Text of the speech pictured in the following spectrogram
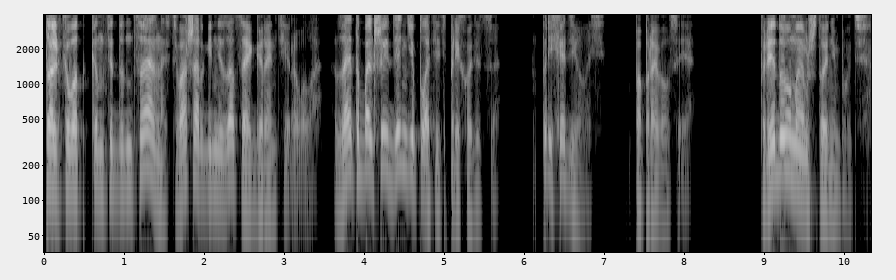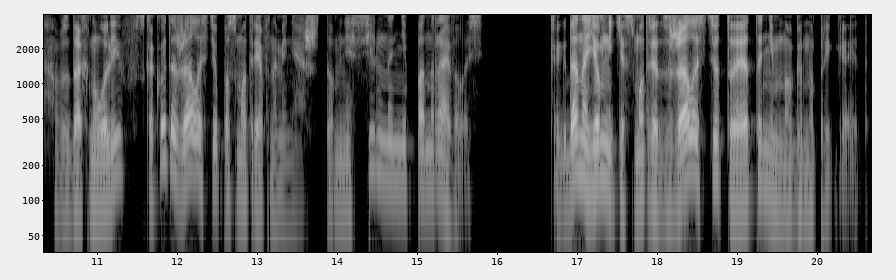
Только вот конфиденциальность ваша организация гарантировала. За это большие деньги платить приходится. Приходилось, — поправился я. «Придумаем что-нибудь», — вздохнул Лив, с какой-то жалостью посмотрев на меня, что мне сильно не понравилось. Когда наемники смотрят с жалостью, то это немного напрягает.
